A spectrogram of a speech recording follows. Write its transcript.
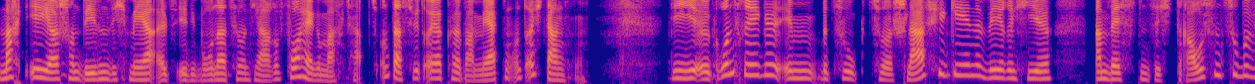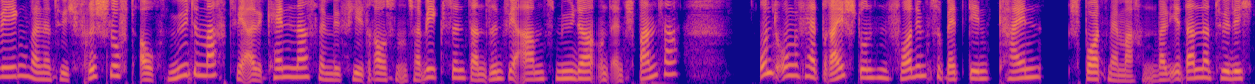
macht ihr ja schon wesentlich mehr, als ihr die Monate und Jahre vorher gemacht habt. Und das wird euer Körper merken und euch danken. Die äh, Grundregel im Bezug zur Schlafhygiene wäre hier am besten sich draußen zu bewegen, weil natürlich Frischluft auch müde macht. Wir alle kennen das. Wenn wir viel draußen unterwegs sind, dann sind wir abends müder und entspannter. Und ungefähr drei Stunden vor dem Zubettgehen kein Sport mehr machen, weil ihr dann natürlich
